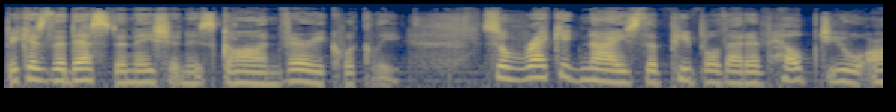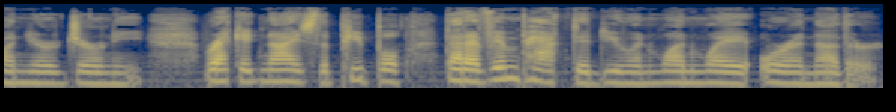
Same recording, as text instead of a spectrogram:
because the destination is gone very quickly. So recognize the people that have helped you on your journey. Recognize the people that have impacted you in one way or another.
